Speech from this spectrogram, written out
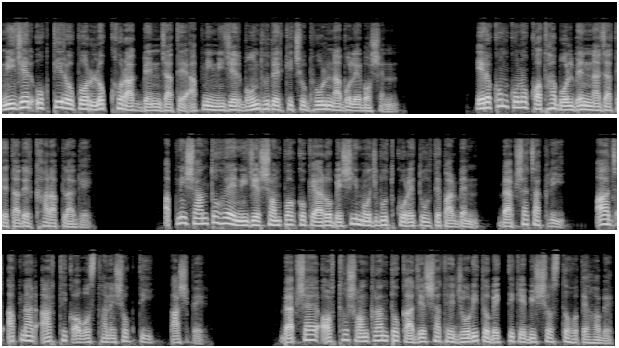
নিজের উক্তির ওপর লক্ষ্য রাখবেন যাতে আপনি নিজের বন্ধুদের কিছু ভুল না বলে বসেন। এরকম কোনো কথা বলবেন না যাতে তাদের খারাপ লাগে। আপনি শান্ত হয়ে নিজের সম্পর্ককে আরও বেশি মজবুত করে তুলতে পারবেন। ব্যবসা চাকরি, আজ আপনার আর্থিক অবস্থানে শক্তি আসবে। ব্যবসায় অর্থ সংক্রান্ত কাজের সাথে জড়িত ব্যক্তিকে বিশ্বস্ত হতে হবে।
